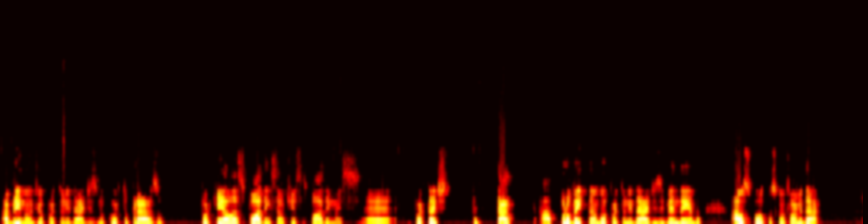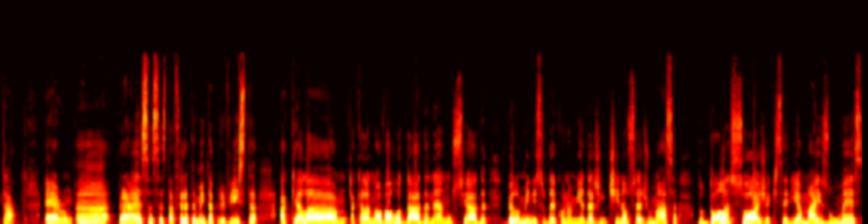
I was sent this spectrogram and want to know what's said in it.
abrir mão de oportunidades no curto prazo, porque elas podem ser altistas, podem, mas é importante estar tá aproveitando oportunidades e vendendo aos poucos conforme dá. Tá. Aaron, uh, ah, para essa sexta-feira também está prevista aquela, aquela nova rodada né, anunciada pelo ministro da Economia da Argentina, o Sérgio Massa, do dólar soja, que seria mais um mês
